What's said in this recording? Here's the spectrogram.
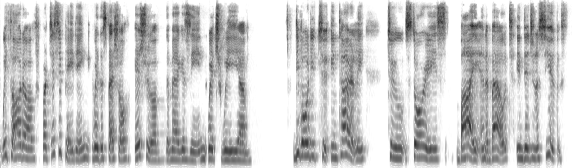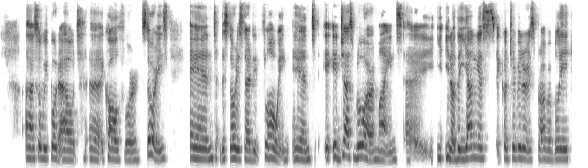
we thought of participating with a special issue of the magazine, which we um, devoted to entirely to stories by and about Indigenous youth. Uh, so we put out uh, a call for stories, and the story started flowing, and it, it just blew our minds. Uh, you, you, know, the youngest contributor is probably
